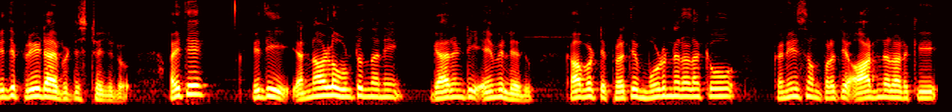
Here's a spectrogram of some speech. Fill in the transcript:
ఇది ప్రీ డయాబెటీస్ స్టేజ్లో. అయితే ఇది ఎన్నాళ్ళు ఉంటుందని గ్యారంటీ ఏమీ లేదు. కాబట్టి ప్రతి మూడు నెలలకు కనీసం ప్రతి ఆరు నెలలకి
